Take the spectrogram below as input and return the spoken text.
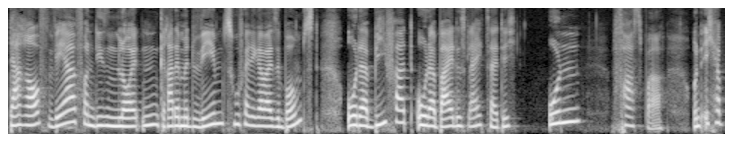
Darauf, wer von diesen Leuten gerade mit wem zufälligerweise bumst oder beefert oder beides gleichzeitig. Unfassbar. Und ich habe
